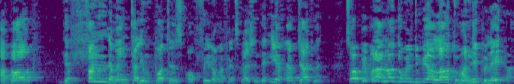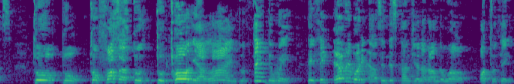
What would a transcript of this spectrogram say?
about the fundamental importance of freedom of expression, the EFF judgment. So people are not going to be allowed to manipulate us, to, to, to force us to, to toe their line, to think the way they think everybody else in this country and around the world ought to think.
